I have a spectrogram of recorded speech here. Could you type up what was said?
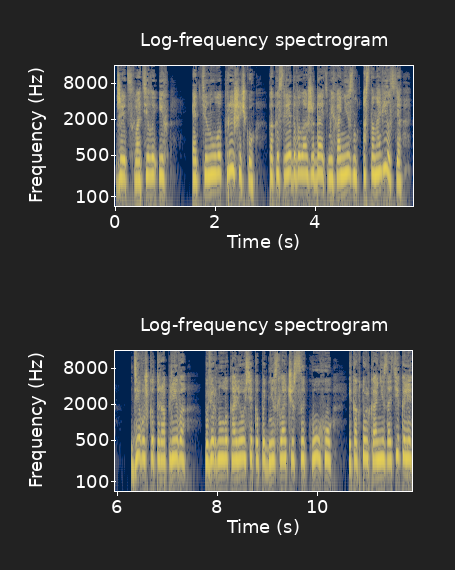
Джейд схватила их и оттянула крышечку, как и следовало ожидать, механизм остановился. Девушка торопливо повернула колесико, поднесла часы к уху, и как только они затикали,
